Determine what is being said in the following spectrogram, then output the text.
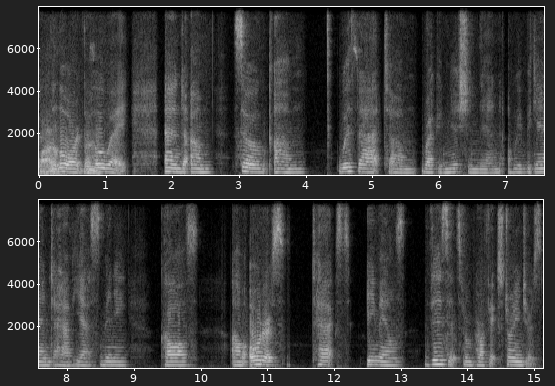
Wow. the Lord the whole way. And um, so um, with that um, recognition, then we began to have, yes, many calls, um, orders, texts, emails, visits from perfect strangers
